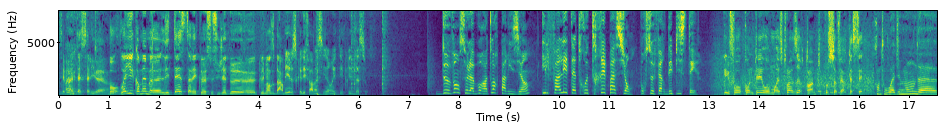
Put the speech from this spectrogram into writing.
C'est pas un test salivaire. Bon, voyez quand même les tests avec ce sujet de Clémence Barbier, parce que les pharmacies ont été prises d'assaut. Devant ce laboratoire parisien, il fallait être très patient pour se faire dépister. Il faut compter au moins 3h30 pour se faire tester. Quand on voit du monde, euh,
